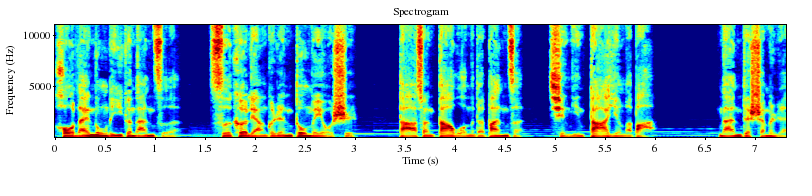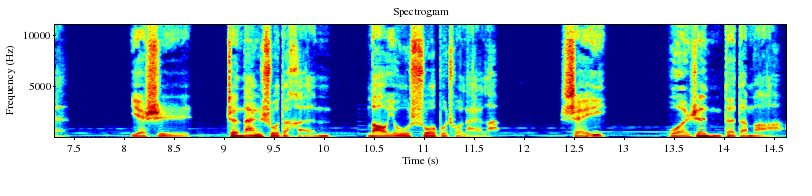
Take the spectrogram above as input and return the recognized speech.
后来弄了一个男子，此刻两个人都没有事，打算搭我们的班子，请您答应了吧。男的什么人？也是这难说的很，老尤说不出来了。谁？我认得的吗？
